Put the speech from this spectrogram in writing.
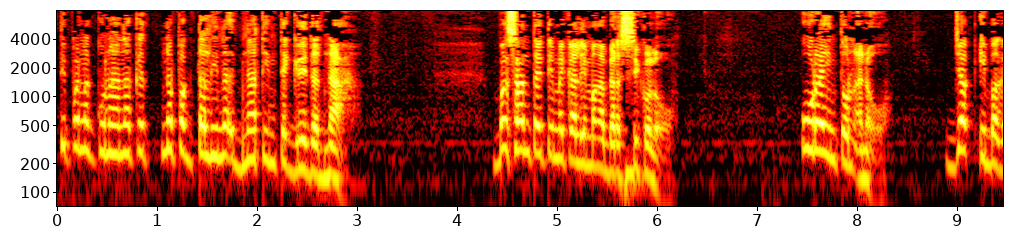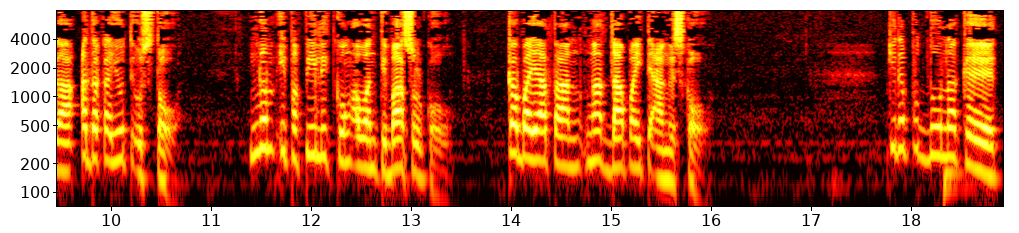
Ti panagkunana kat napagtalinaag natin integridad na. Basan tayo ti may mga bersikulo. Urayin ton ano, Jack ibaga ada kayo ti usto. Ngam ipapilit kong awan ti basol ko, kabayatan nga dapay ti anges ko. Kinapudno na kat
